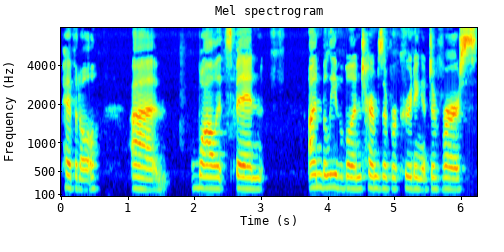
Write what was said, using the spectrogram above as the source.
pivotal um, while it's been unbelievable in terms of recruiting a diverse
